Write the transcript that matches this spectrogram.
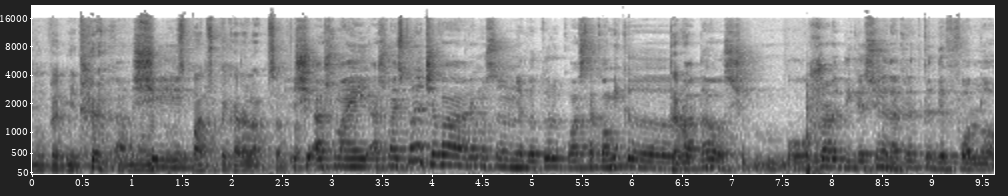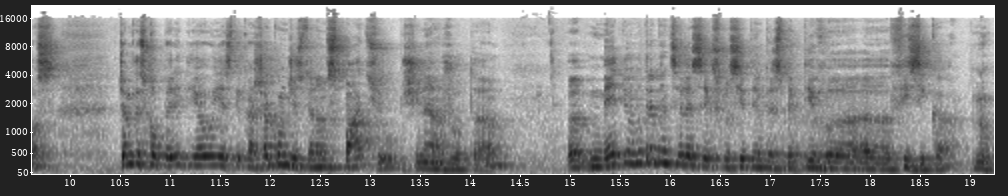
nu-mi permit în și- momentul, spațiu pe care l-am să-mi fac. Și aș mai, aș mai spune ceva, Remus, în legătură cu asta, ca o mică Te rog. adaos și o ușoară digresiune, dar cred că de folos. Ce am descoperit eu este că așa cum gestionăm spațiu și ne ajută, uh, mediul nu trebuie înțeles exclusiv din perspectivă uh, fizică, Nu.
